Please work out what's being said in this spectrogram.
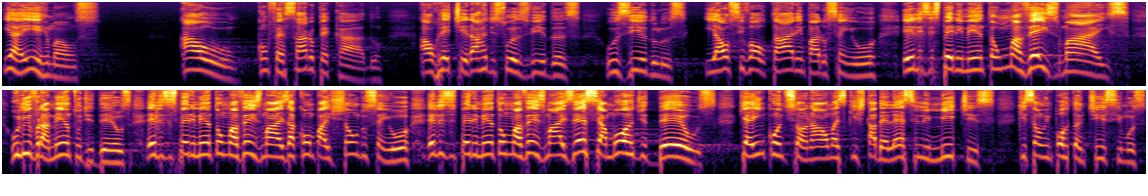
E aí, irmãos, ao confessar o pecado, ao retirar de suas vidas os ídolos e ao se voltarem para o Senhor, eles experimentam uma vez mais o livramento de Deus, eles experimentam uma vez mais a compaixão do Senhor, eles experimentam uma vez mais esse amor de Deus, que é incondicional, mas que estabelece limites que são importantíssimos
